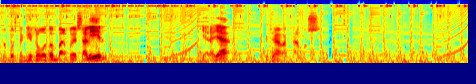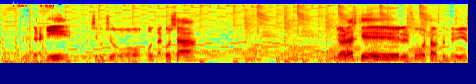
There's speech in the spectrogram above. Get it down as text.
Me han puesto aquí otro botón para poder salir. Y ahora ya, pues ya avanzamos. Voy a meter aquí. Así consigo otra cosa. La verdad es que el fuego está bastante bien.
